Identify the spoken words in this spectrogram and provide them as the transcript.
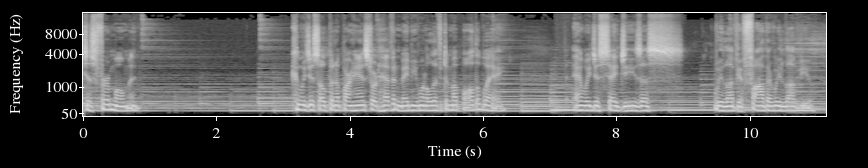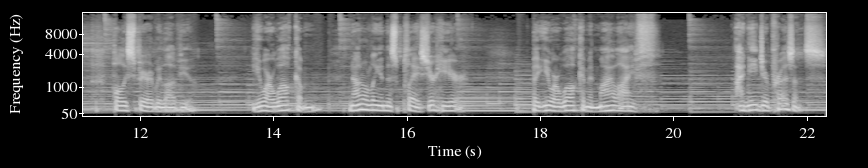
just for a moment. Could we just open up our hands toward heaven? Maybe you want to lift them up all the way. And we just say, Jesus, we love you. Father, we love you. Holy Spirit, we love you. You are welcome, not only in this place, you're here, but you are welcome in my life. I need your presence.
